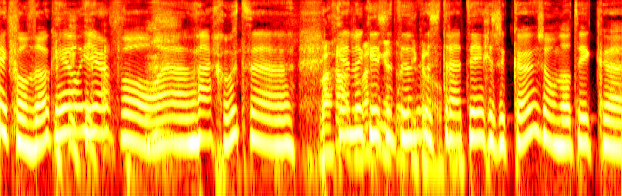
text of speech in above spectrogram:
Ik vond het ook heel eervol. eh, maar goed, waar kennelijk is het het een, over? strategische keuze. Omdat ik eh,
